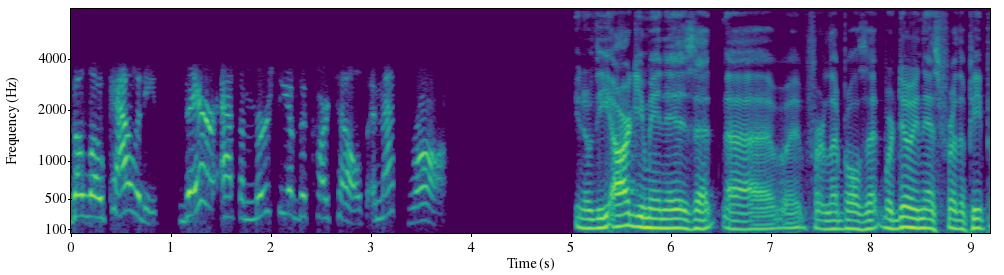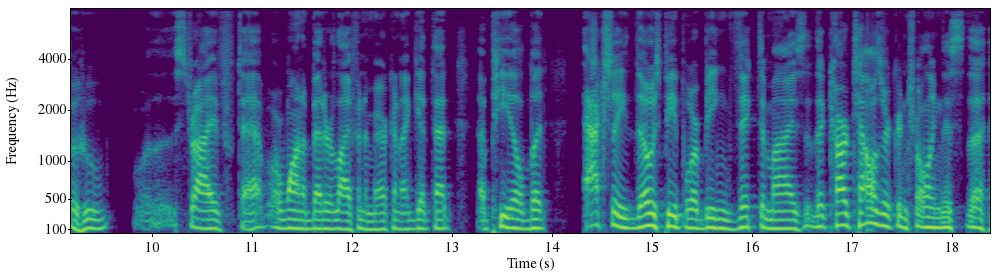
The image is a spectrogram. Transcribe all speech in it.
the localities. They're at the mercy of the cartels, and that's wrong. You know, the argument is that uh, for liberals that we're doing this for the people who strive to have or want a better life in America, and I get that appeal, but actually those people are being victimized. The cartels are controlling this. The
